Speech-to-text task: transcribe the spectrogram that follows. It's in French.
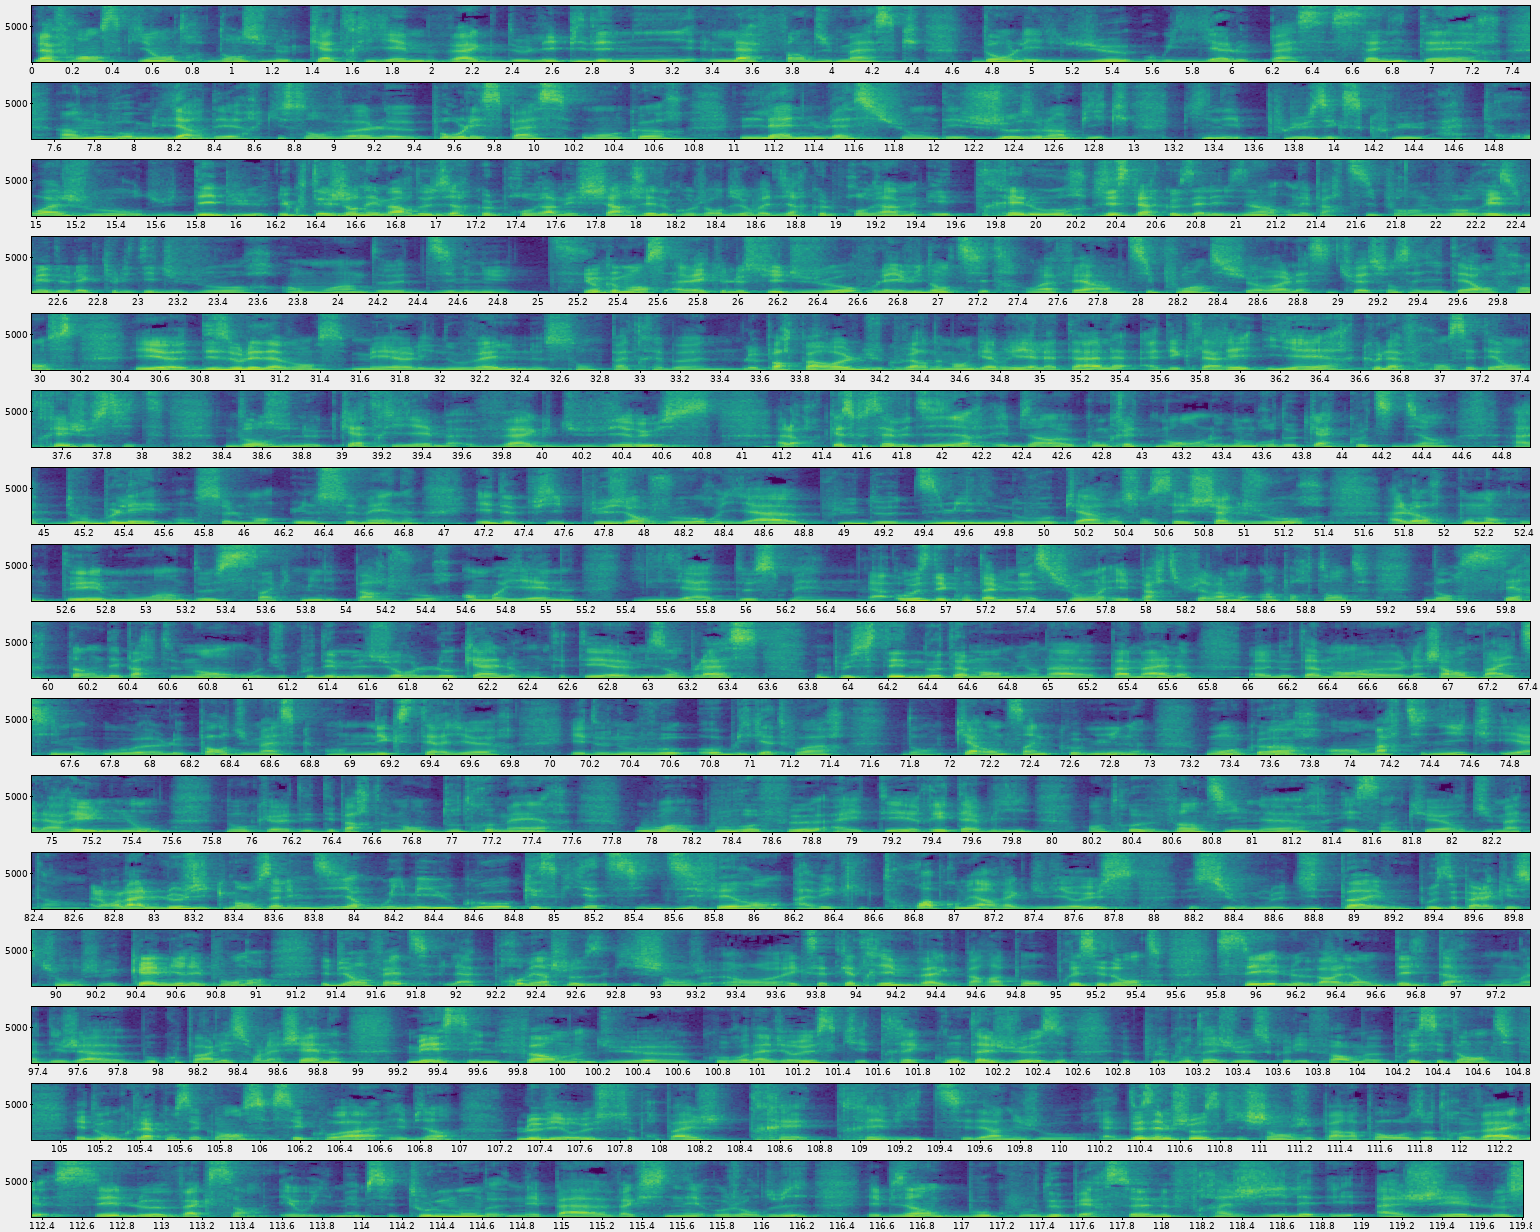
La France qui entre dans une quatrième vague de l'épidémie, la fin du masque dans les lieux où il y a le pass sanitaire, un nouveau milliardaire qui s'envole pour l'espace ou encore l'annulation des Jeux Olympiques qui n'est plus exclue à trois jours du début. Écoutez, j'en ai marre de dire que le programme est chargé, donc aujourd'hui on va dire que le programme est très lourd. J'espère que vous allez bien, on est parti pour un nouveau résumé de l'actualité du jour en moins de 10 minutes. Et on commence avec le sujet du jour. Vous l'avez vu dans le titre, on va faire un petit point sur la situation sanitaire en France. Et euh, désolé d'avance, mais euh, les nouvelles ne sont pas très bonnes. Le porte-parole du gouvernement Gabriel Attal a déclaré hier que la France était entrée, je cite, dans une quatrième vague du virus. Alors, qu'est-ce que ça veut dire? Eh bien, concrètement, le nombre de cas quotidiens a doublé en seulement une semaine. Et depuis plusieurs jours, il y a plus de 10 000 nouveaux cas recensés chaque jour, alors qu'on en comptait moins de 5 000 par jour en moyenne il y a deux semaines. La hausse des contaminations est particulièrement importante dans certains départements où du coup des mesures locales ont été euh, mises en place. On peut citer notamment, mais il y en a euh, pas mal, euh, notamment la Charente-Maritime où le port du masque en extérieur est de nouveau obligatoire dans 45 communes, ou encore en Martinique et à La Réunion, donc des départements d'outre-mer, où un couvre-feu a été rétabli entre 21h et 5h du matin. Alors là, logiquement, vous allez me dire, oui mais Hugo, qu'est-ce qu'il y a de si différent avec les trois premières vagues du virus? Si vous me le dites pas et vous me posez pas la question, je vais quand même y répondre. Eh bien en fait, la première chose qui change avec cette quatrième vague par rapport aux précédentes, c'est le variant Delta. On en a déjà euh, beaucoup parlé sur la chaîne, mais c'est une forme du euh, coronavirus qui est très contagieuse, plus contagieuse que les formes précédentes. Et donc la conséquence, c'est quoi? Eh bien, le virus se propage très très vite ces derniers jours. La deuxième chose qui change par rapport aux autres vagues, c'est le vaccin. Et oui, même si tout le monde n'est pas vacciné aujourd'hui, eh bien beaucoup de personnes fragiles et âgées le.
